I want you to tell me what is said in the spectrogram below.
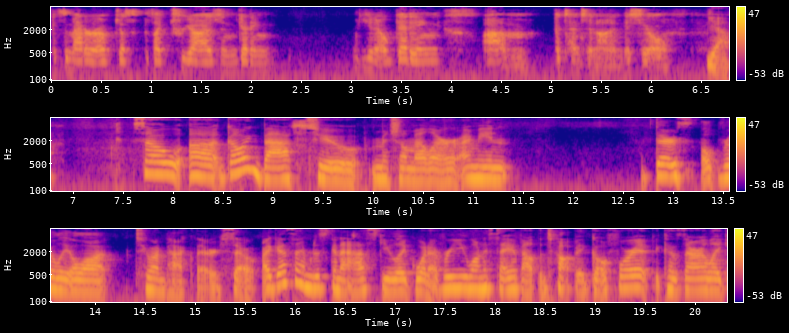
it's a matter of just like triage and getting, you know, getting um, attention on an issue. Yeah. So uh, going back to Mitchell Miller, I mean, there's really a lot to unpack there. So I guess I'm just going to ask you, like, whatever you want to say about the topic, go for it, because there are like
